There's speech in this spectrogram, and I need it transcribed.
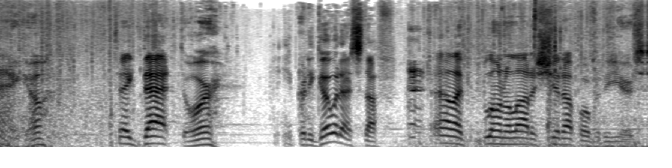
There you go. Take that, door. You're pretty good with that stuff. Well, I've blown a lot of shit up over the years.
